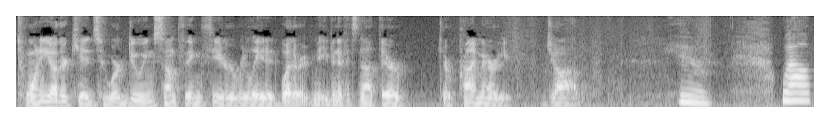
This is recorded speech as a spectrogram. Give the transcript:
20 other kids who are doing something theater related, whether even if it's not their, their primary job. Yeah. Well,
